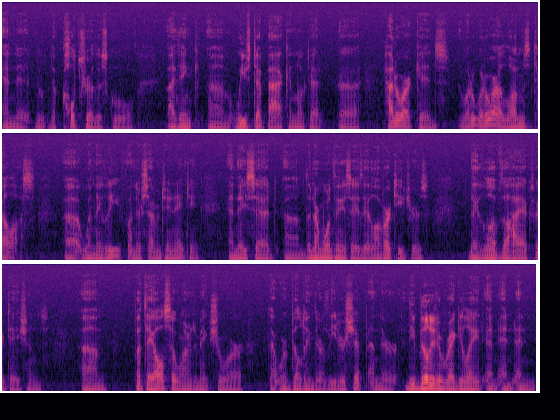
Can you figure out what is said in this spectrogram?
and the, the, culture of the school, I think um, we've stepped back and looked at uh, how do our kids, what do, what do our alums tell us uh, when they leave, when they're 17 and 18? And they said um, the number one thing they say is they love our teachers, they love the high expectations, um, but they also wanted to make sure that we're building their leadership and their the ability to regulate and and, and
